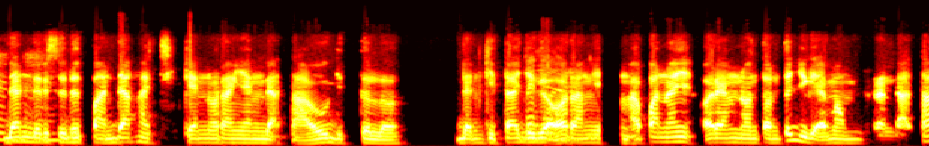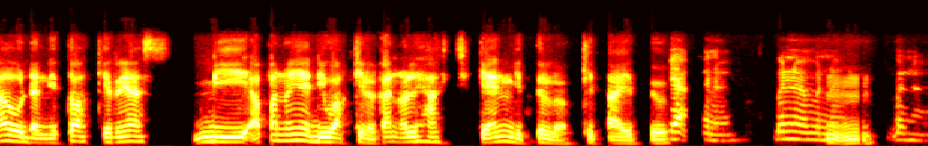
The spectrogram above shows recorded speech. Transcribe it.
Dan dari sudut pandang Hachiken orang yang nggak tahu gitu loh. Dan kita juga orang yang apa namanya orang yang nonton itu juga emang beneran nggak tahu dan itu akhirnya di apa namanya diwakilkan oleh Hachiken gitu loh kita itu. Ya benar, benar benar Mm-mm. benar.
